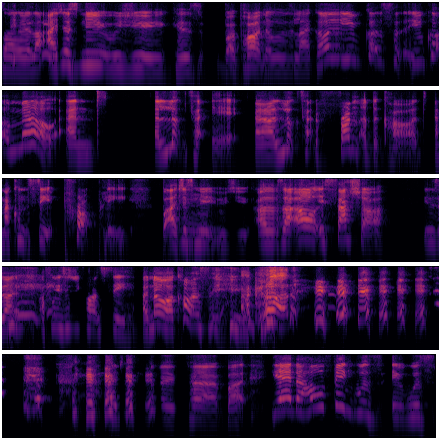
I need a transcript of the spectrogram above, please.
So, like, I just knew it was you because my partner was like, "Oh, you've got, you've got a mail," and I looked at it and I looked at the front of the card and I couldn't see it properly, but I just knew Mm. it was you. I was like, "Oh, it's Sasha." He was like, "I thought you said you can't see." I know I can't see. I can't. I just know her. But yeah, the whole thing was it was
